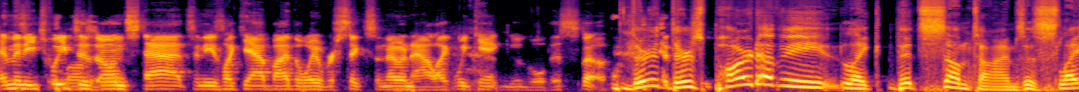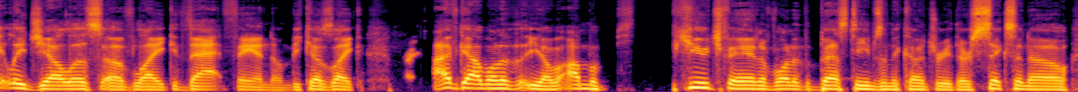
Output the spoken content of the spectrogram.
and then he tweets his own stats and he's like, "Yeah, by the way, we're six and zero oh now. Like we can't Google this stuff." There, there's part of me like that sometimes is slightly jealous of like that fandom because like right. I've got one of the you know I'm a huge fan of one of the best teams in the country. They're six and zero, oh,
